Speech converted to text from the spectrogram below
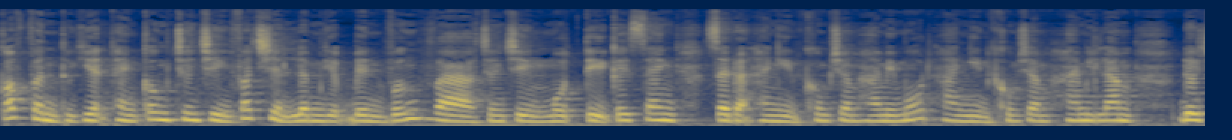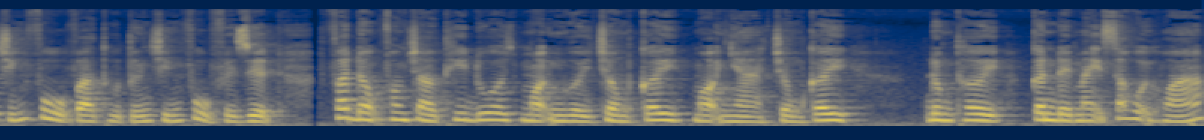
góp phần thực hiện thành công chương trình phát triển lâm nghiệp bền vững và chương trình 1 tỷ cây xanh giai đoạn 2021-2025 được Chính phủ và Thủ tướng Chính phủ phê duyệt, phát động phong trào thi đua mọi người trồng cây, mọi nhà trồng cây. Đồng thời, cần đẩy mạnh xã hội hóa,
